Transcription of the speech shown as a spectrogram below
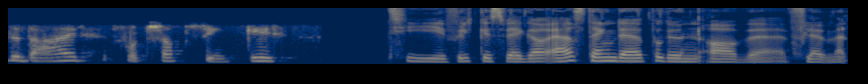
det der fortsatt synker. Ti fylkesveier er stengte pga. Eh, flaumen.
